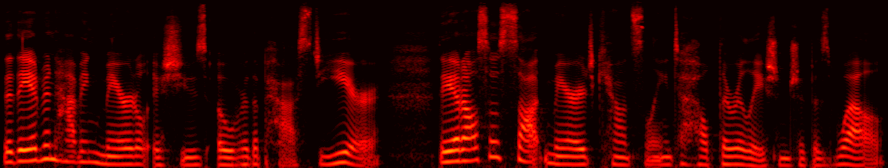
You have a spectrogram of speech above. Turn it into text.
that they had been having marital issues over the past year. They had also sought marriage counseling to help their relationship as well.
